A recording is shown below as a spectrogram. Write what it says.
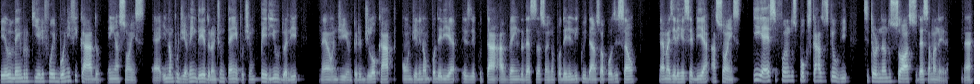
eu lembro que ele foi bonificado em ações é, e não podia vender durante um tempo, tinha um período ali, né, onde um período de lock-up, onde ele não poderia executar a venda dessas ações, não poderia liquidar a sua posição, né, mas ele recebia ações. E esse foi um dos poucos casos que eu vi se tornando sócio dessa maneira, né?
